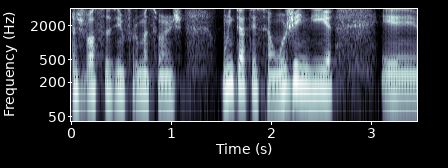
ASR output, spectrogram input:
as vossas informações. Muita atenção. Hoje em dia, é,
